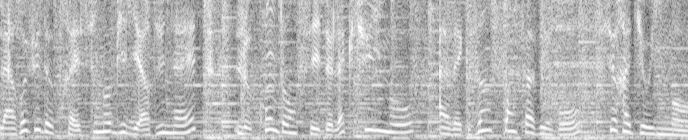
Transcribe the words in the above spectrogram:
La revue de presse immobilière du net, le condensé de l'actu IMO avec Vincent Favero sur Radio Imo.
